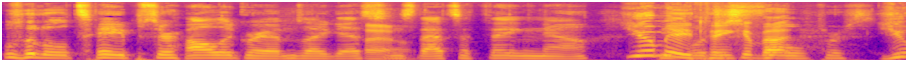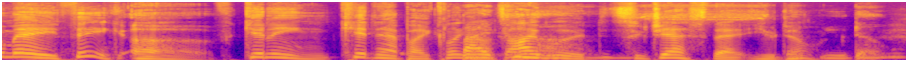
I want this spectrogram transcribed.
little tapes or holograms, I guess, since that's a thing now. Oh. You may think about. pers- You may think of getting kidnapped by Klingons. I would suggest that you don't. you don't.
